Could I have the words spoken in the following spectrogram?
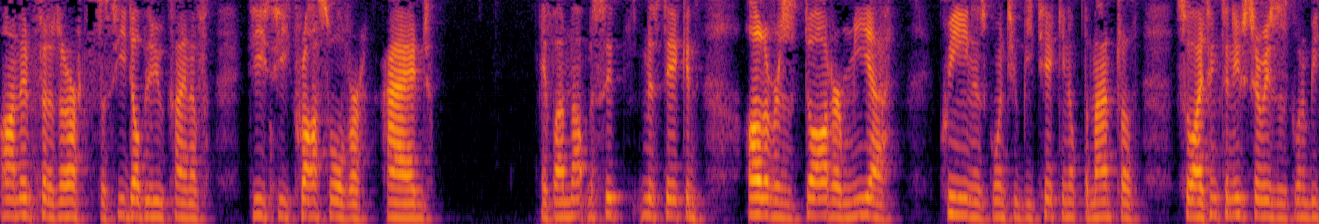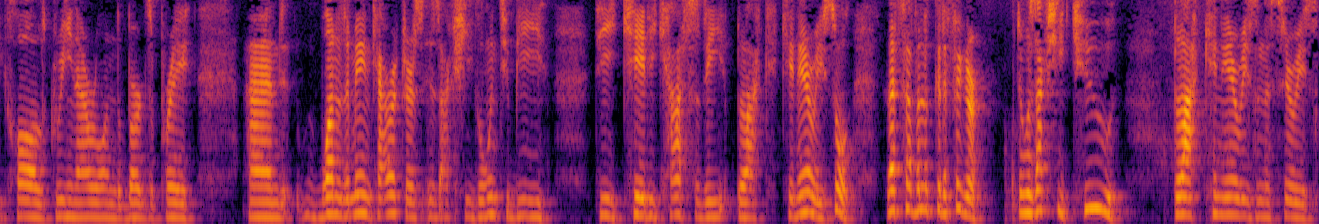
on Infinite Earths, the CW kind of DC crossover. And if I'm not mis mistaken, Oliver's daughter Mia Queen is going to be taking up the mantle. So I think the new series is going to be called Green Arrow and the Birds of Prey. And one of the main characters is actually going to be the Katie Cassidy Black Canary. So let's have a look at the figure. There was actually two Black Canaries in the series.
